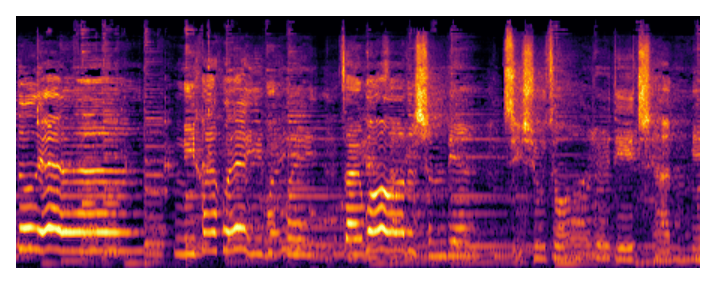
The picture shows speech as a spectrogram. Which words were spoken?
的脸，你还会不会在我的身边，细数昨日的缠绵？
